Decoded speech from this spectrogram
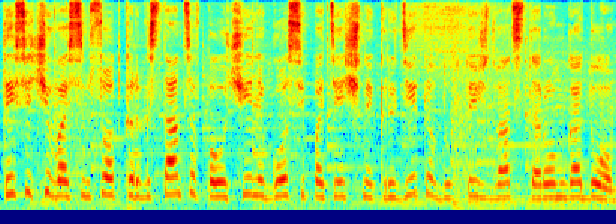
1800 кыргызстанцев получили госипотечные кредиты в 2022 году.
